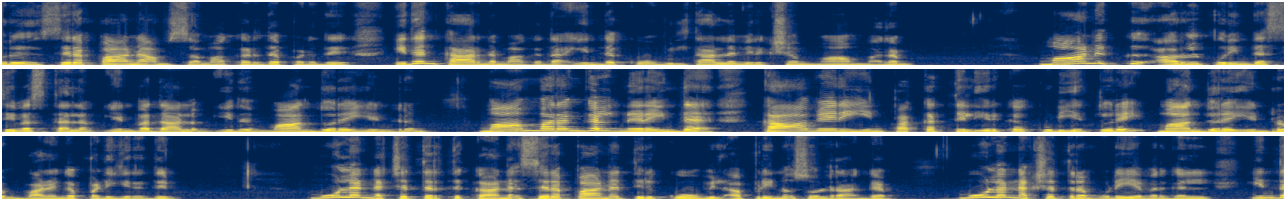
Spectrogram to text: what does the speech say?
ஒரு சிறப்பான அம்சமாக கருதப்படுது. இதன் காரணமாக தான் இந்த கோவில் தல விருட்சம் மாமரம். மானுக்கு அருள் புரிந்த சிவஸ்தலம் என்பதாலும் இது மாந்துரை என்றும் மாமரங்கள் நிறைந்த காவேரியின் பக்கத்தில் இருக்கக்கூடிய துறை மாந்துரை என்றும் வழங்கப்படுகிறது. மூல நட்சத்திரத்துக்கான சிறப்பான திருக்கோவில் அப்படின்னு சொல்றாங்க. மூல நட்சத்திரம் உடையவர்கள் இந்த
